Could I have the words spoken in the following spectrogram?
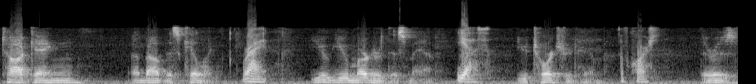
talking about this killing. Right. You you murdered this man. Yes, You tortured him. of course. There is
